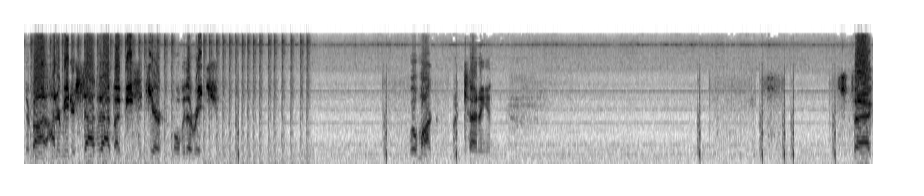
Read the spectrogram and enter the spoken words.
They're about 100 meters south of that, but be secure over the ridge. Will mark. I'm tanning it. Stack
